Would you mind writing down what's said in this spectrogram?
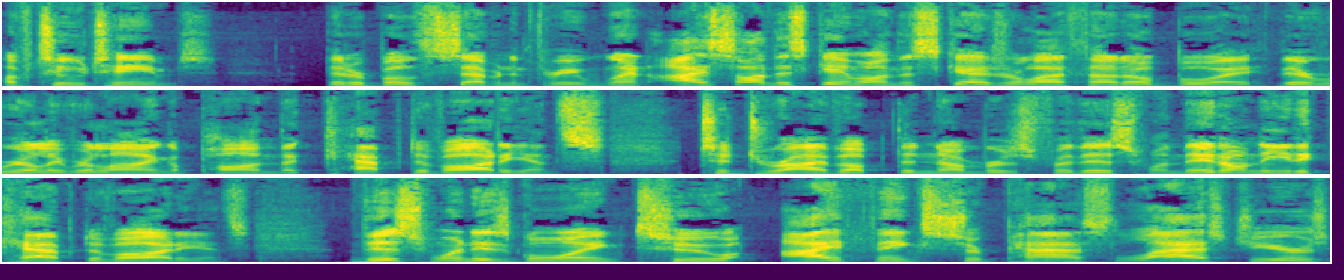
of two teams that are both seven and three. When I saw this game on the schedule, I thought, oh boy, they're really relying upon the captive audience to drive up the numbers for this one. They don't need a captive audience. This one is going to, I think, surpass last year's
